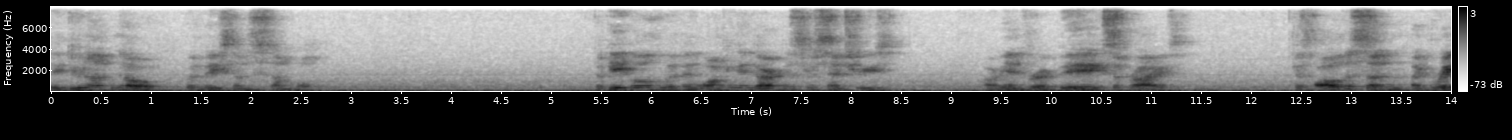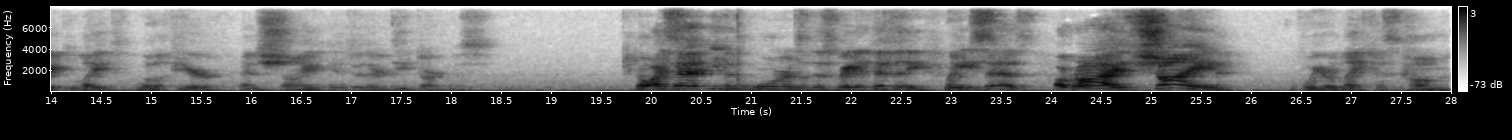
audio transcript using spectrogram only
They do not know what makes them stumble. The people who have been walking in darkness for centuries are in for a big surprise. Because all of a sudden, a great light will appear and shine into their deep darkness. Now, Isaiah even warns of this great epiphany when he says, Arise, shine, for your light has come,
